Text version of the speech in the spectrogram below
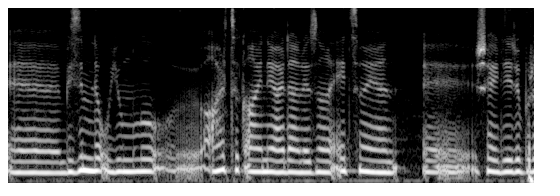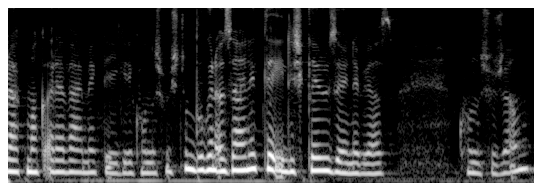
e, bizimle uyumlu artık aynı yerden rezona etmeyen e, şeyleri bırakmak, ara vermekle ilgili konuşmuştum. Bugün özellikle ilişkiler üzerine biraz konuşacağım.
